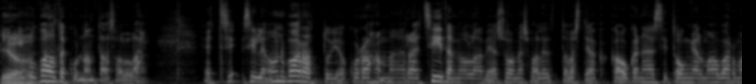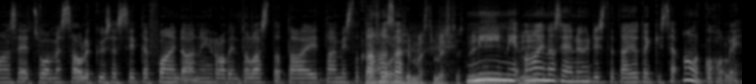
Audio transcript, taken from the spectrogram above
niin kuin valtakunnan tasolla. että sille on varattu joku rahamäärä, että siitä me ollaan vielä Suomessa valitettavasti aika kaukana. Ja sitten ongelma on varmaan se, että Suomessa oli kyse sitten fine dining ravintolasta tai, tai mistä tahansa. Mestasta, niin, niin, niin, aina siihen yhdistetään jotenkin se alkoholi.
